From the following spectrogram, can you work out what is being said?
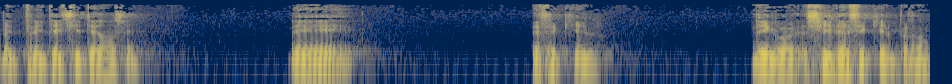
37-12 de Ezequiel. Digo, sí, de Ezequiel, perdón.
